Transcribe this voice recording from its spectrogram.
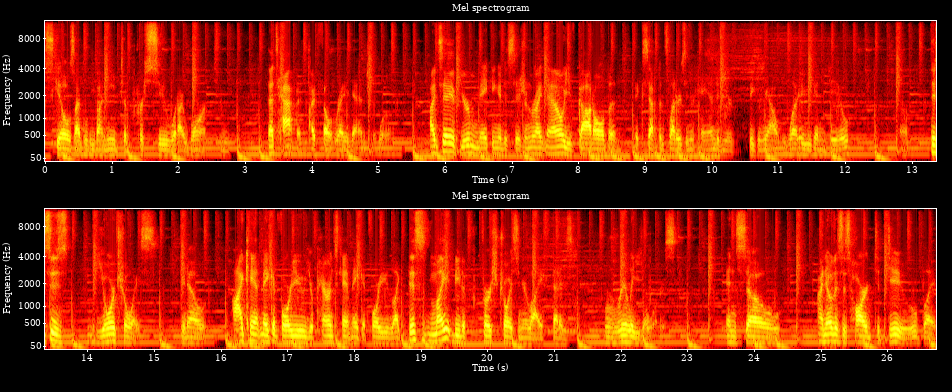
skills I believe I need to pursue what I want. And that's happened. I felt ready to enter the world. I'd say if you're making a decision right now, you've got all the acceptance letters in your hand and you're figuring out what are you going to do. Um, this is your choice. You know, I can't make it for you, your parents can't make it for you. Like this might be the first choice in your life that is really yours. And so I know this is hard to do, but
